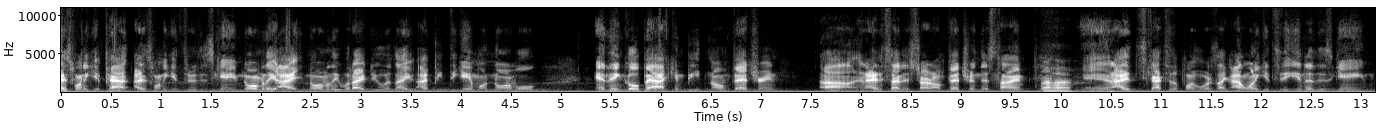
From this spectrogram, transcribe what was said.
just want to get past. I just want to get through this game. Normally, I normally what I do is I, I beat the game on normal, and then go back and beat it on veteran. Uh, and I decided to start on veteran this time, Uh huh. and I just got to the point where it's like I want to get to the end of this game,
